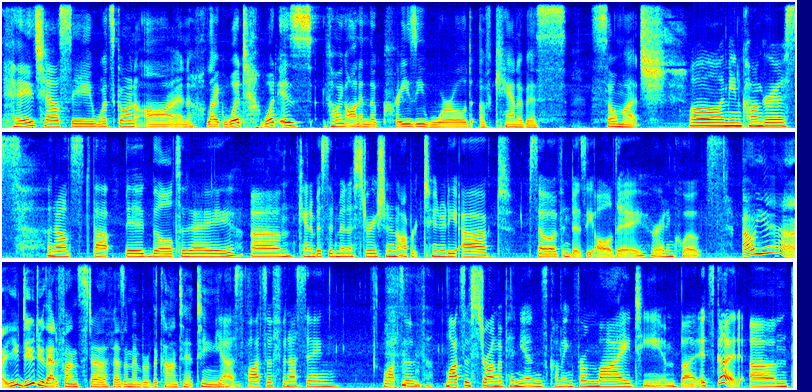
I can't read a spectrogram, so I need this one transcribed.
Hey Chelsea, what's going on? Like what what is going on in the crazy world of cannabis? So much. Well, I mean Congress announced that big bill today, um, Cannabis Administration Opportunity Act. So I've been busy all day writing quotes. Oh yeah, you do do that fun stuff as a member of the content team. Yes, lots of finessing, lots of lots of strong opinions coming from my team, but it's good. Um,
